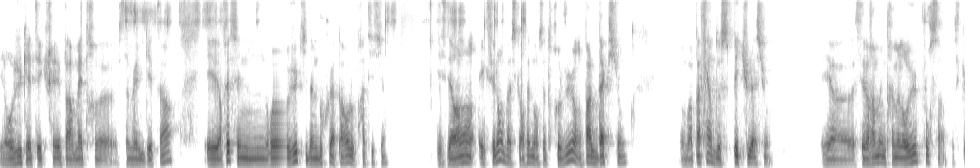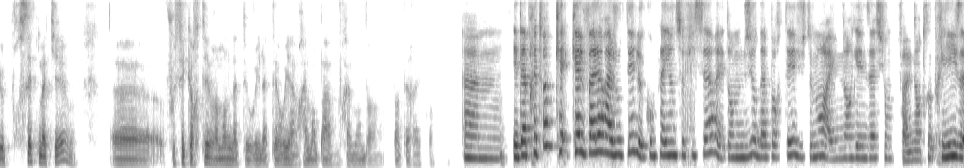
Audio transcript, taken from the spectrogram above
une revue qui a été créée par maître euh, Samuel Guetta. Et en fait, c'est une revue qui donne beaucoup la parole aux praticiens. Et c'est vraiment excellent parce qu'en fait, dans cette revue, on parle d'action. On ne va pas faire de spéculation. Et euh, c'est vraiment une très bonne revue pour ça. Parce que pour cette matière, il euh, faut s'écarter vraiment de la théorie. La théorie n'a vraiment pas vraiment d'intérêt. Euh, et d'après toi, quelle valeur ajoutée le compliance officer est en mesure d'apporter justement à une organisation, enfin une entreprise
